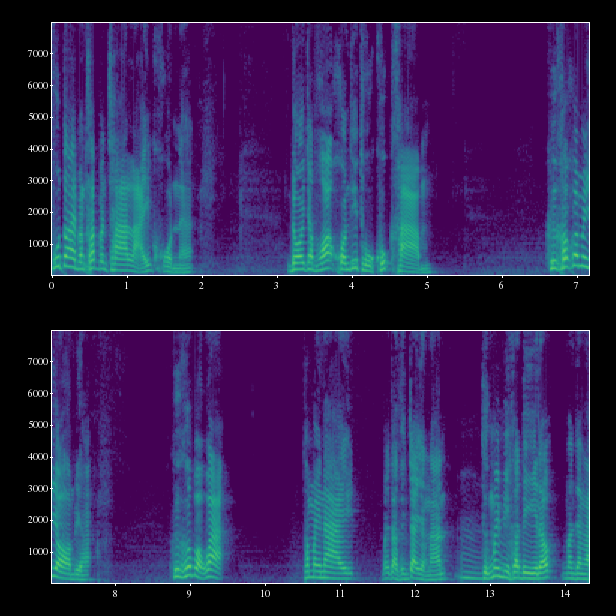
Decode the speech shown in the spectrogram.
ผู้ใต้บังคับบัญชาหลายคนนะฮะโดยเฉพาะคนที่ถูกคุกคาม คือเขาก็ไม่ยอมดิฮะ คือเขาบอกว่าทำไมนายไปตัดสินใจอย่างนั้นอืมถึงไม่มีคดีแล้ว มันยังไง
